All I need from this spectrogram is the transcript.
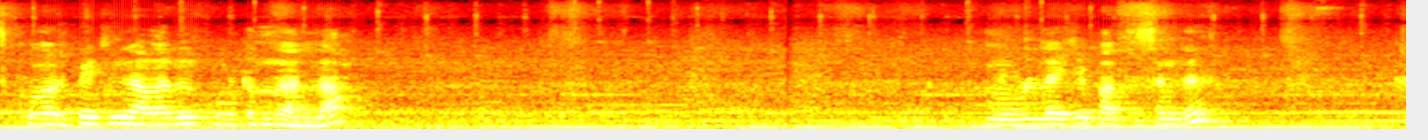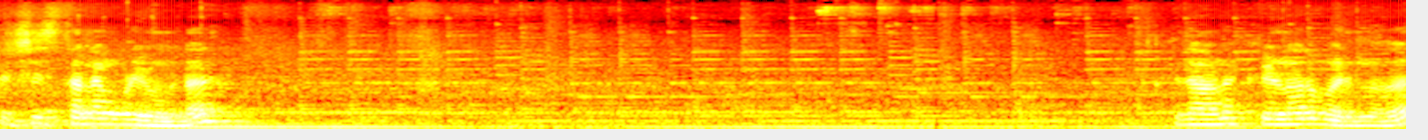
സ്ക്വയർ ഫീറ്റിന്റെ അളവിൽ കൂട്ടുന്നതല്ല. മുകളിലേക്ക് പത്ത് സെന്റ് കൃഷിസ്ഥലം കൂടിയുണ്ട് ഇതാണ് കിണർ വരുന്നത്.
